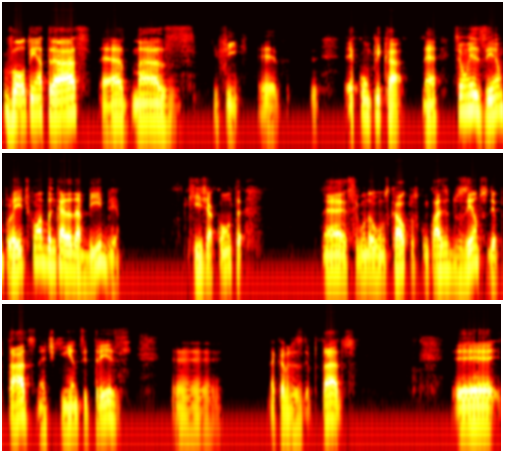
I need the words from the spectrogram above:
voltem atrás, né, mas enfim, é, é complicado. Né? Isso é um exemplo aí de como a bancada da Bíblia, que já conta, né, segundo alguns cálculos, com quase 200 deputados, né, de 513 é, na Câmara dos Deputados, é,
